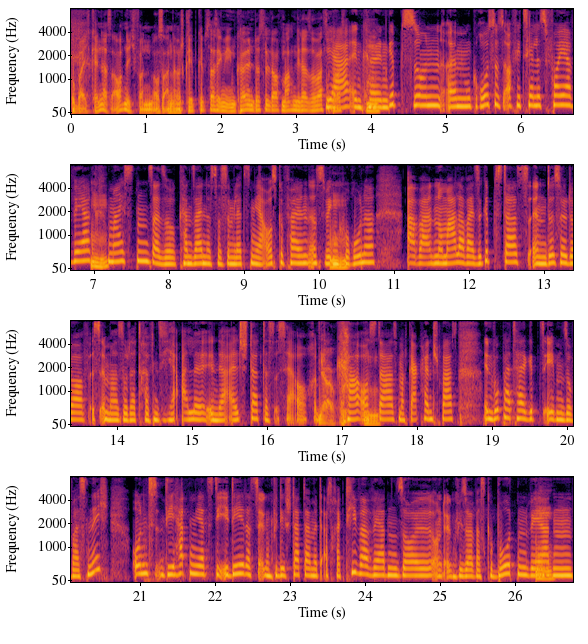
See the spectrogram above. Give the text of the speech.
Wobei ich kenne das auch nicht von aus anderen Städten. Gibt es das irgendwie in Köln, Düsseldorf, machen die da sowas? Ja, in Köln mhm. gibt es so ein ähm, großes offizielles Feuerwerk mhm. meistens. Also kann sein, dass das im letzten Jahr ausgefallen ist wegen mhm. Corona. Aber normalerweise gibt es das. In Düsseldorf ist immer so, da treffen sich ja alle in der Altstadt. Das ist ja auch ja, okay. Chaos mhm. da, es macht gar keinen Spaß. In Wuppertal gibt es eben sowas nicht. Und die hatten jetzt die Idee, dass irgendwie die Stadt damit attraktiver werden soll und irgendwie soll was geboten werden mhm.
